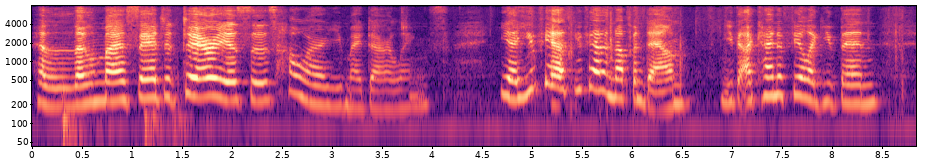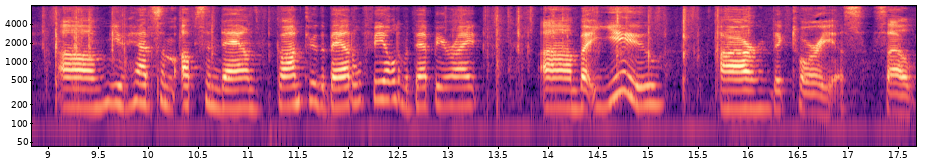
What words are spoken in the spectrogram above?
Hello, my Sagittariuses. How are you, my darlings? Yeah, you've had you've had an up and down. You've, I kind of feel like you've been um, you've had some ups and downs, gone through the battlefield. Would that be right? Um, but you are victorious. So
